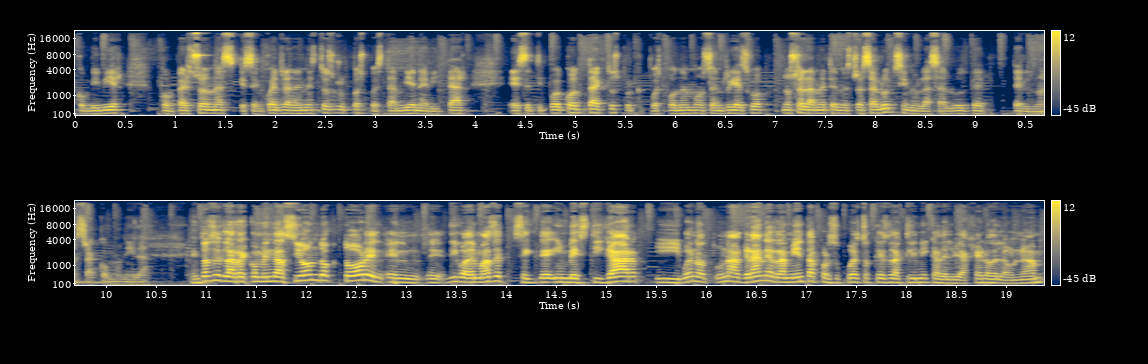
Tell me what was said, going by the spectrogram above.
convivir con personas que se encuentran en estos grupos, pues también evitar este tipo de contactos porque pues ponemos en riesgo no solamente nuestra salud, sino la salud de nuestra comunidad. Entonces, la recomendación, doctor, en, eh, digo, además de, investigar, y bueno, una gran herramienta, por supuesto, que es la Clínica del Viajero de la UNAM,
